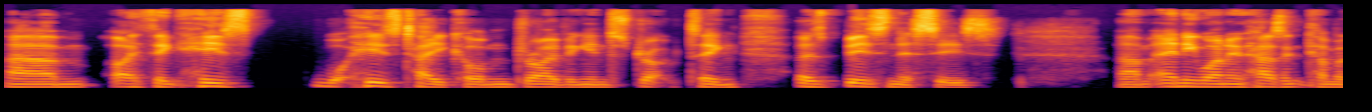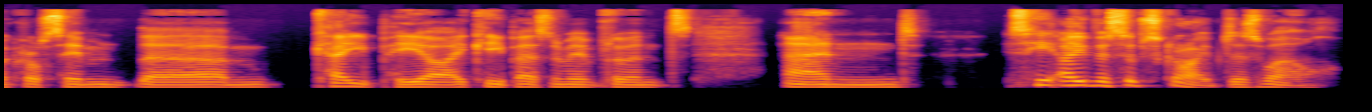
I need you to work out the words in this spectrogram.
Um, I think his what his take on driving instructing as businesses. Um, anyone who hasn't come across him, um, KPI, key person of influence, and is he oversubscribed as well?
